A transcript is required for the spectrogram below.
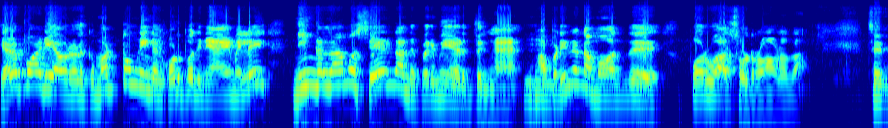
எடப்பாடி அவர்களுக்கு மட்டும் நீங்கள் கொடுப்பது நியாயமில்லை நீங்களாம சேர்ந்து அந்த பெருமையை எடுத்துங்க. அப்படின்னு நம்ம வந்து பொதுவா சொல்றோம் அவ்வளவுதான். சரி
